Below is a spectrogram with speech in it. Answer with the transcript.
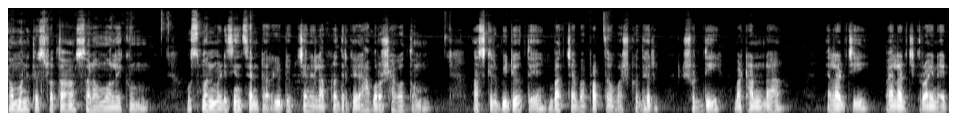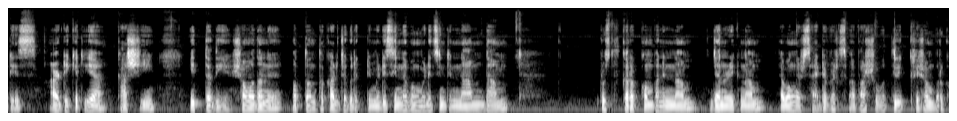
সম্মানিত শ্রোতা, আসসালামু আলাইকুম। Usman medicine centre YouTube channel আপনাদেরকে আবারও স্বাগতম। আজকের ভিডিওতে বাচ্চা বা প্রাপ্তবয়স্কদের সর্দি বা ঠান্ডা, অ্যালার্জি বা অ্যালার্জিক রাইনাইটিস, আর্টিকেরিয়া, কাশি ইত্যাদি সমাধানে অত্যন্ত কার্যকর একটি মেডিসিন এবং মেডিসিনটির নাম, দাম, প্রস্তুতকারক কোম্পানির নাম, জেনারিক নাম এবং এর সাইড এফেক্টস বা পার্শ্ববর্তী ক্রিয়া সম্পর্কে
